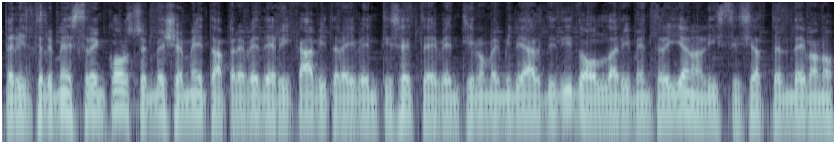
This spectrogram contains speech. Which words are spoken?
Per il trimestre in corso invece Meta prevede ricavi tra i 27 e i 29 miliardi di dollari, mentre gli analisti si attendevano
